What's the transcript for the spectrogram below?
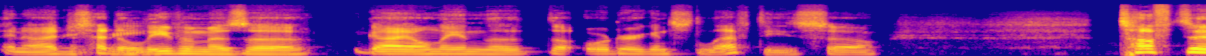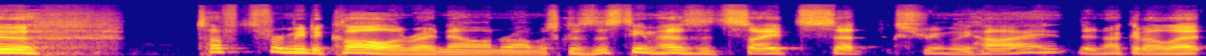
you know, I just had to leave him as a guy only in the the order against lefties. So tough to tough for me to call right now on Ramos because this team has its sights set extremely high. They're not going to let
